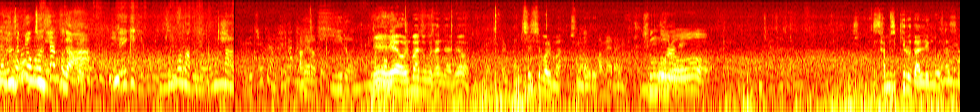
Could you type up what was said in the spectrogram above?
윤석열은 이쁘다 카메라도 얘, 얘 얼마 주고 샀냐면 70 얼마 중고로. 중고로. 30kg 달린 거 샀어.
